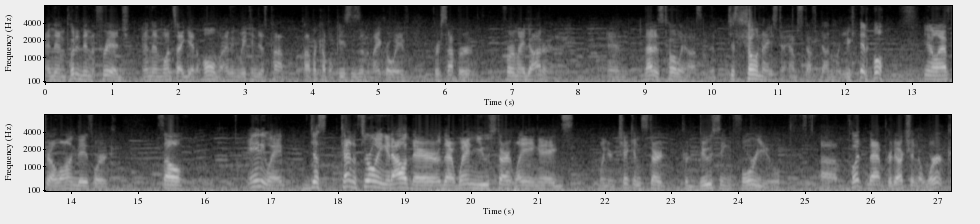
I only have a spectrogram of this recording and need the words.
and then put it in the fridge. And then once I get home, I mean, we can just pop pop a couple pieces in the microwave for supper for my daughter and I and that is totally awesome. It's just so nice to have stuff done when you get home, you know, after a long day's work. So, anyway, just kind of throwing it out there that when you start laying eggs, when your chickens start producing for you, uh, put that production to work.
